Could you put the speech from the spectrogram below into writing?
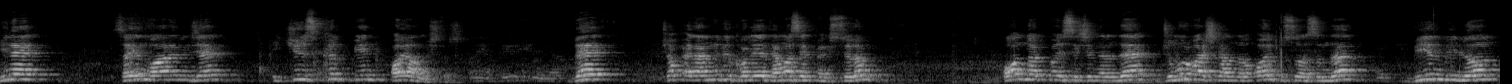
Yine Sayın Muharrem İnce 240 bin oy almıştır. Ve çok önemli bir konuya temas etmek istiyorum. 14 Mayıs seçimlerinde Cumhurbaşkanlığı oy pusulasında 1 milyon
